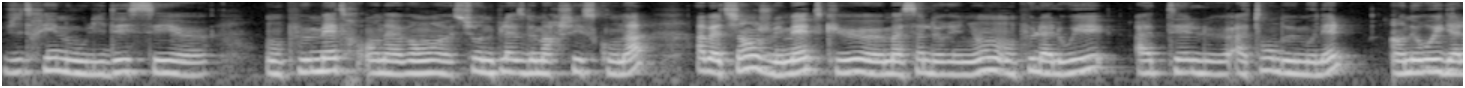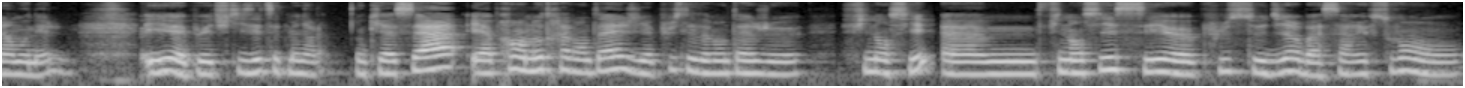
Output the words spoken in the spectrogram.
vitrine où l'idée c'est euh, on peut mettre en avant sur une place de marché ce qu'on a. Ah bah tiens, je vais mettre que ma salle de réunion, on peut la louer à, tel, à tant de Monel un euro égale un monnaie. Et elle peut être utilisée de cette manière-là. Donc il y a ça. Et après, en autre avantage, il y a plus les avantages financiers. Euh, financier, c'est plus se dire, bah, ça arrive souvent en,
